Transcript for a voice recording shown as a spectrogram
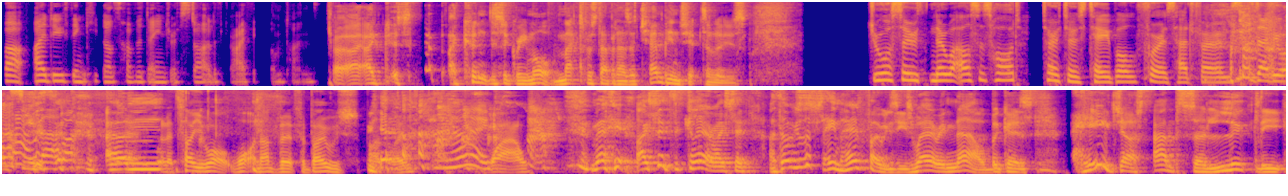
But I do think he does have a dangerous style of driving sometimes. I, I, I couldn't disagree more. Max Verstappen has a championship to lose. Do you also know what else is hard? Toto's table for his headphones. Did everyone see that? and um, I tell you what, what an advert for Bose, by the way. I know. Wow. I said to Claire, I said, are those the same headphones he's wearing now? Because he just absolutely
